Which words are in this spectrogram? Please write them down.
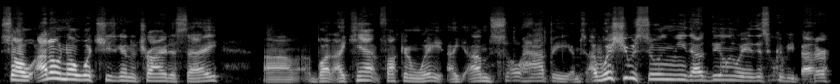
So I don't know what she's going to try to say, uh, but I can't fucking wait. I, I'm so happy. I'm, I wish she was suing me. That's the only way this could be better.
